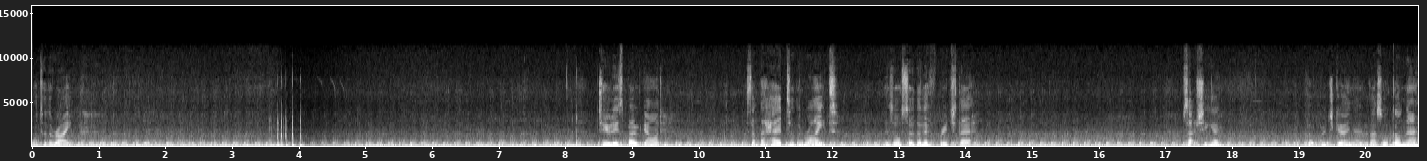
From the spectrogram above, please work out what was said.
or to the right. Tooley's Boatyard is up ahead to the right. There's also the lift bridge there. It's actually a footbridge going over. That's all gone now.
